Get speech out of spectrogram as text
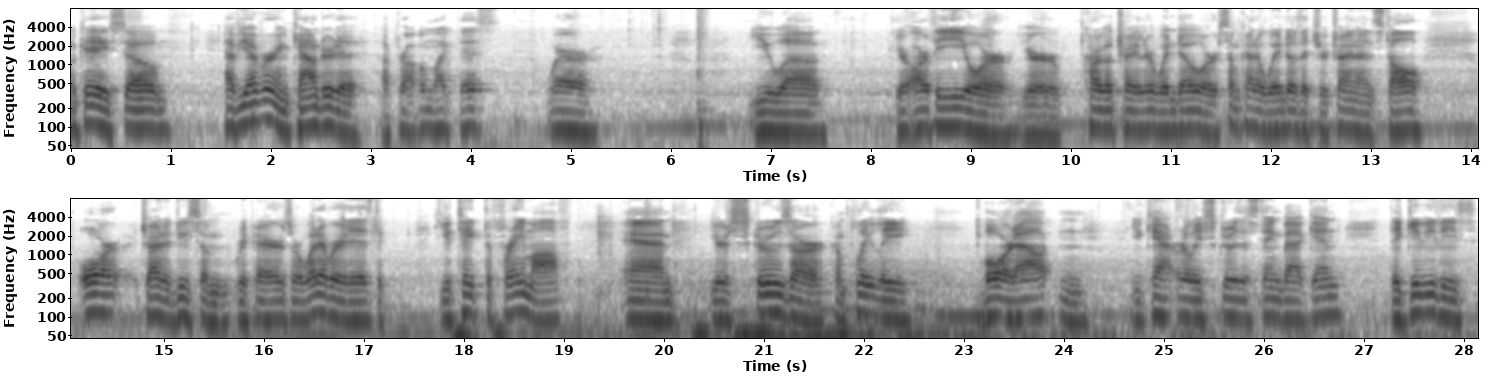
Okay, so have you ever encountered a, a problem like this where you uh, your RV or your cargo trailer window or some kind of window that you're trying to install or trying to do some repairs or whatever it is to, you take the frame off and your screws are completely bored out and you can't really screw this thing back in. They give you these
